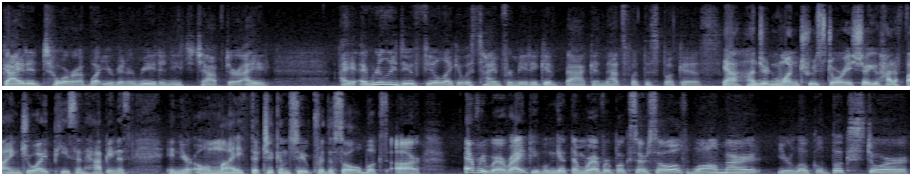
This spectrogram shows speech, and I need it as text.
guided tour of what you're going to read in each chapter. I, I, I really do feel like it was time for me to give back, and that's what this book is. Yeah, 101 true stories show you how to find joy, peace, and happiness in your own life. The Chicken Soup for the Soul books are everywhere, right? People can get them wherever books are sold. Walmart, your local bookstore,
